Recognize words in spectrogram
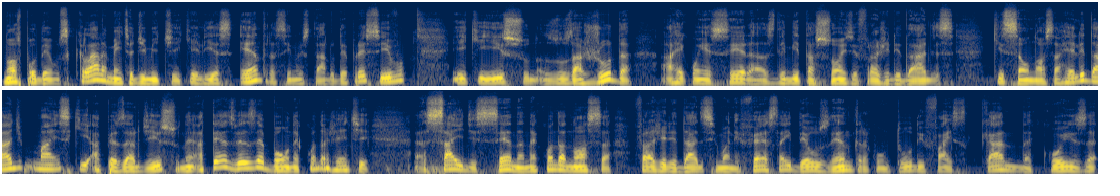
nós podemos claramente admitir que Elias entra assim no estado depressivo e que isso nos ajuda a reconhecer as limitações e fragilidades que são nossa realidade, mas que apesar disso, né, até às vezes é bom, né, quando a gente uh, sai de cena, né, quando a nossa fragilidade se manifesta, aí Deus entra com tudo e faz cada coisa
